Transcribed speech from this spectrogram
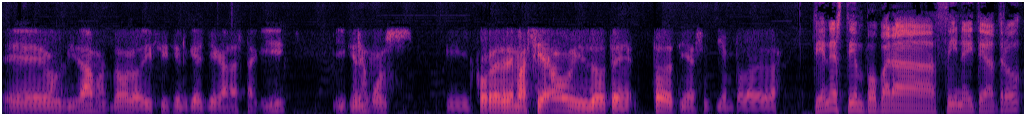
eh, olvidamos ¿no? lo difícil que es llegar hasta aquí y queremos mm, correr demasiado y todo, todo tiene su tiempo, la verdad. ¿Tienes tiempo para cine y teatro?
